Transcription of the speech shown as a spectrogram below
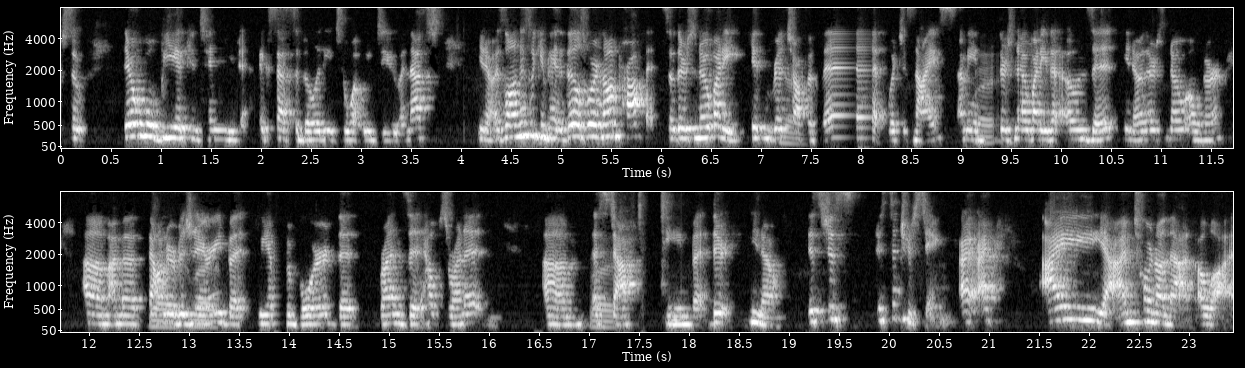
So there will be a continued accessibility to what we do, and that's you know, as long as we can pay the bills, we're a nonprofit. So there's nobody getting rich yeah. off of it, which is nice. I mean, right. there's nobody that owns it. You know, there's no owner. Um, I'm a founder right, visionary, right. but we have a board that runs it, helps run it, um, a staff team. But there, you know, it's just it's interesting. I, I yeah, I'm torn on that a lot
